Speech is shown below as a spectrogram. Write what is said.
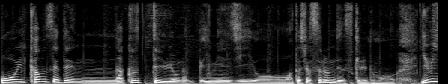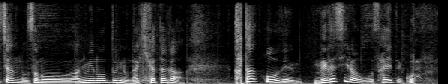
覆いかぶせて泣くっていうようなイメージを私はするんですけれども由美ちゃんのそのアニメの時の泣き方が片方で目頭を押さえてこう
